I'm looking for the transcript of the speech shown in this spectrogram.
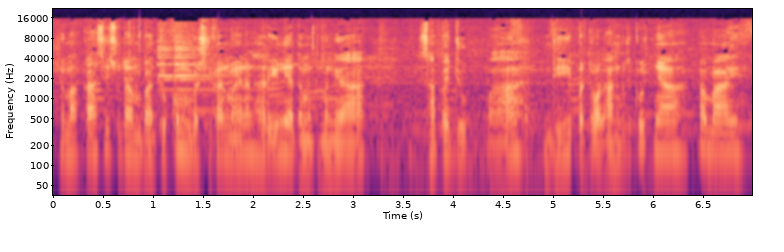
Terima kasih sudah membantuku membersihkan mainan hari ini ya teman-teman ya. Sampai jumpa di petualangan berikutnya. Bye bye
